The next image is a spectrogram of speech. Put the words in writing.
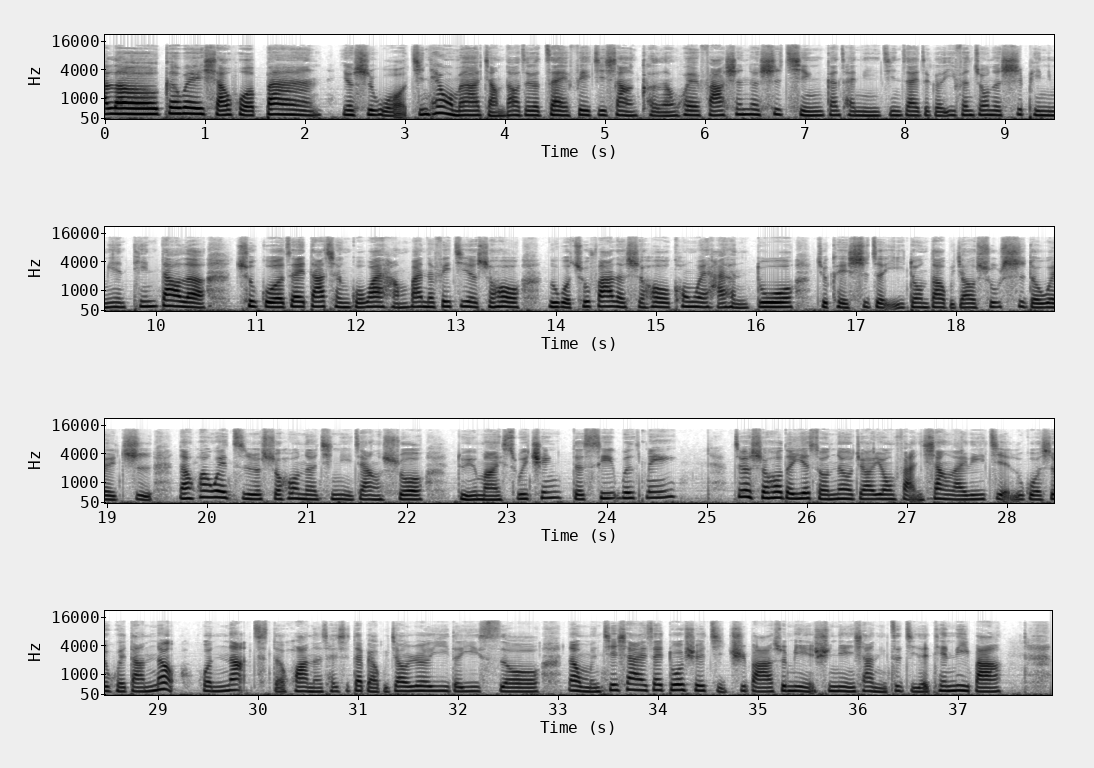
Hello，各位小伙伴，又是我。今天我们要讲到这个在飞机上可能会发生的事情。刚才你已经在这个一分钟的视频里面听到了，出国在搭乘国外航班的飞机的时候，如果出发的时候空位还很多，就可以试着移动到比较舒适的位置。那换位置的时候呢，请你这样说：Do you mind switching the seat with me？这个时候的 yes or no 就要用反向来理解。如果是回答 no 或 not 的话呢，才是代表比较热议的意思哦。那我们接下来再多学几句吧，顺便也训练一下你自己的听力吧。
